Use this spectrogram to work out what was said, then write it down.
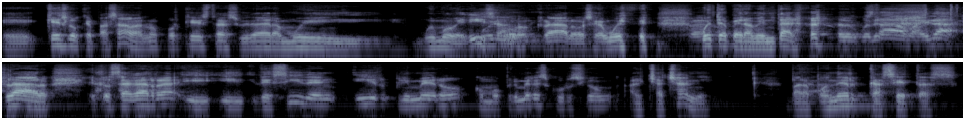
eh, qué es lo que pasaba, ¿no? Porque esta ciudad era muy, muy movediza, Muy ¿no? Claro, o sea, muy, muy temperamental. Gustaba bailar. Claro, entonces agarra y, y deciden ir primero, como primera excursión, al Chachani, para poner casetas.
